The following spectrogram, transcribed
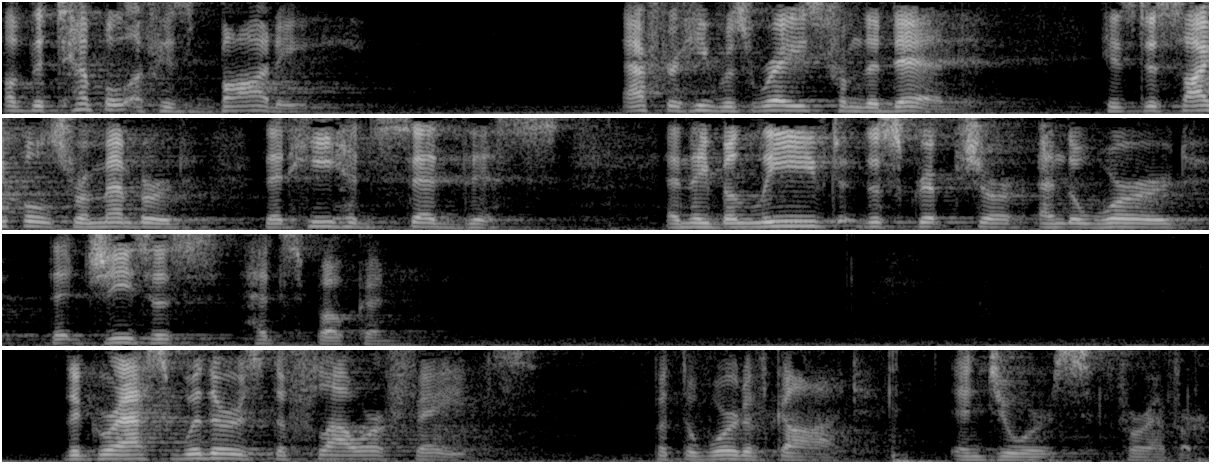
of the temple of his body. After he was raised from the dead, his disciples remembered that he had said this, and they believed the scripture and the word that Jesus had spoken. The grass withers, the flower fades, but the word of God endures forever.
